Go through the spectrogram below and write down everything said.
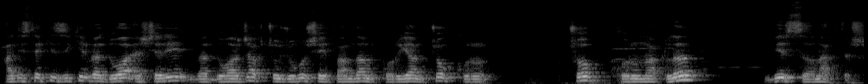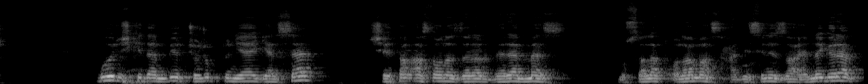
hadisteki zikir ve dua eşleri ve doğacak çocuğu şeytandan koruyan çok koru, çok korunaklı bir sığınaktır. Bu ilişkiden bir çocuk dünyaya gelse şeytan asla ona zarar veremez, musallat olamaz hadisinin zahirine göre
